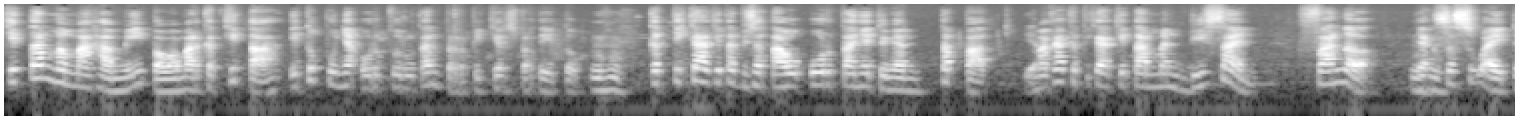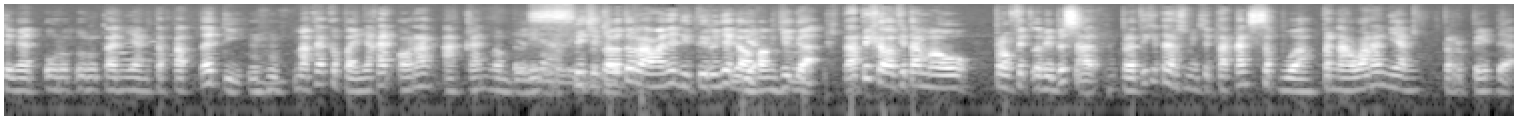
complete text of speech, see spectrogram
kita memahami bahwa market kita itu punya urut-urutan berpikir seperti itu. Mhm. Ketika kita bisa tahu urutannya dengan tepat, Iya. maka ketika kita mendesain funnel yang Mhm. sesuai dengan urut-urutan yang tepat tadi, maka kebanyakan orang akan membeli. Yes. Digital itu rawannya ditirunya gampang Iya. juga. Tapi kalau kita mau profit lebih besar, berarti kita harus menciptakan sebuah penawaran yang berbeda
